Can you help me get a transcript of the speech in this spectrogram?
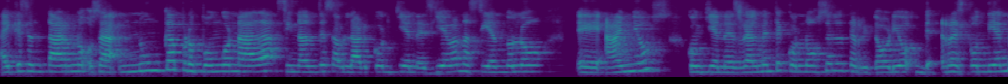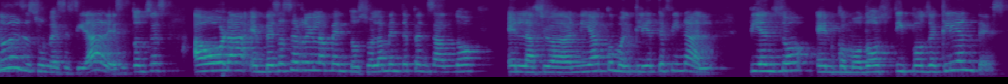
hay que sentarnos, o sea, nunca propongo nada sin antes hablar con quienes llevan haciéndolo eh, años, con quienes realmente conocen el territorio, respondiendo desde sus necesidades. Entonces, ahora, en vez de hacer reglamentos solamente pensando en la ciudadanía como el cliente final, pienso en como dos tipos de clientes.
